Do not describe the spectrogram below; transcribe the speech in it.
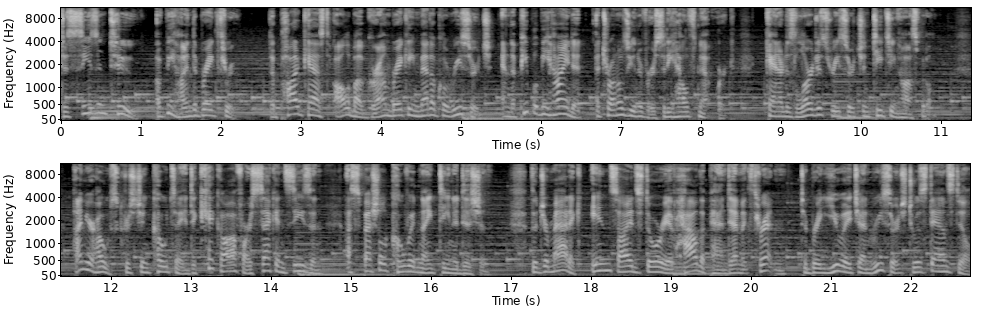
to season two of Behind the Breakthrough, the podcast all about groundbreaking medical research and the people behind it at Toronto's University Health Network, Canada's largest research and teaching hospital. I'm your host, Christian Cote, and to kick off our second season, a special COVID 19 edition. The dramatic inside story of how the pandemic threatened to bring UHN research to a standstill,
